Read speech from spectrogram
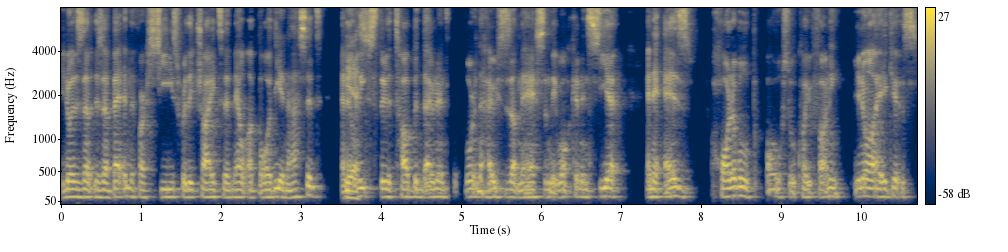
you know there's a there's a bit in the first series where they try to melt a body in acid, and Yes. it leaks through the tub and down into the floor, and the house is a mess, and they walk in and see it, and it is horrible, but also quite funny. You know, like it's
